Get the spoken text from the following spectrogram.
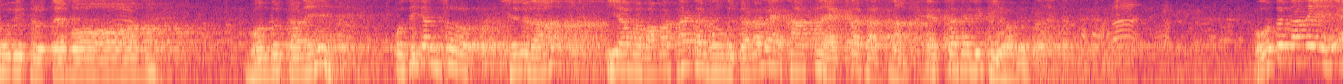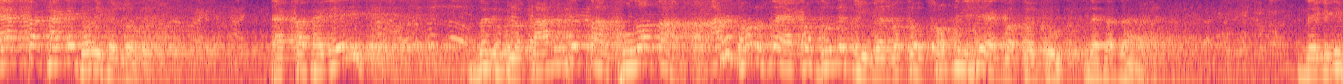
চরিত্র তেমন। বন্ধুর টানে অধিকাংশ ছেলেরা, ইয়া বা বাবা খায় তার বন্ধু টাকাটা খাস না, একটা খাস না, একটা খাইলে কি হবে? ও তো জানে, একটা খাইলে ধরে ফেলল। একটা খাইলেই ধরে ফেলল। তার আরে ধরো একবার ধরলে কি একবার তো সব জিনিসে একবার তো একটু দেখা যায়। নেগেটিভ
